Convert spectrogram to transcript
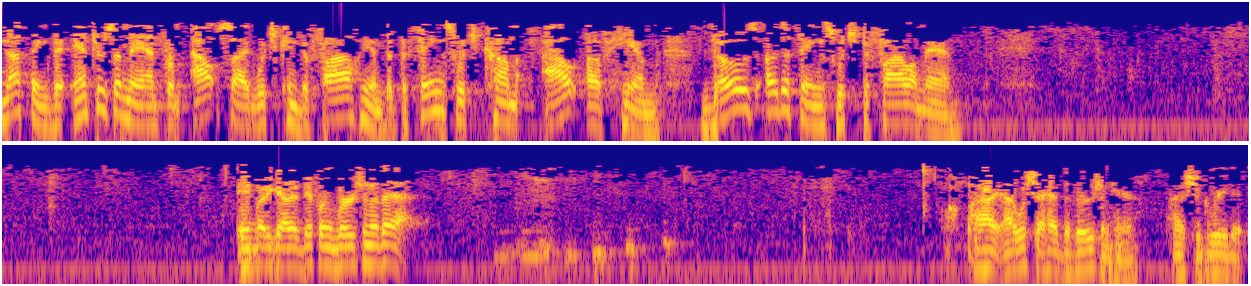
nothing that enters a man from outside which can defile him, but the things which come out of him, those are the things which defile a man. Anybody got a different version of that? I, I wish I had the version here. I should read it.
